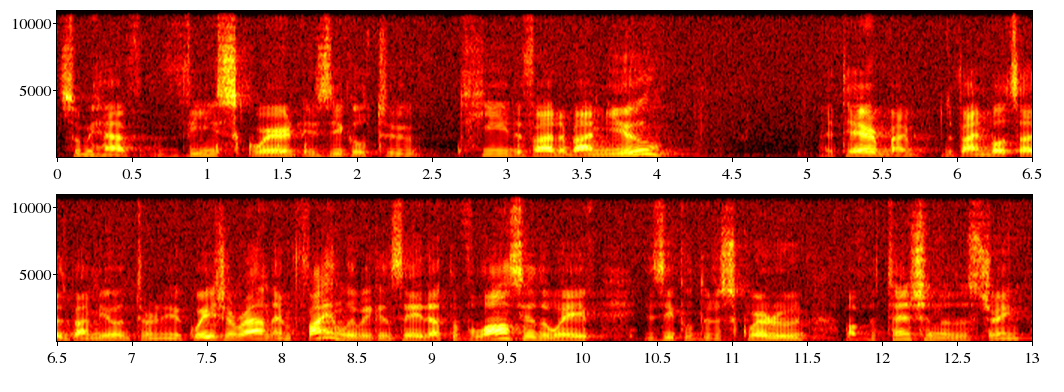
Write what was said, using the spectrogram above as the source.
So we have v squared is equal to t divided by mu right there by dividing both sides by mu and turning the equation around. And finally, we can say that the velocity of the wave is equal to the square root of the tension of the string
